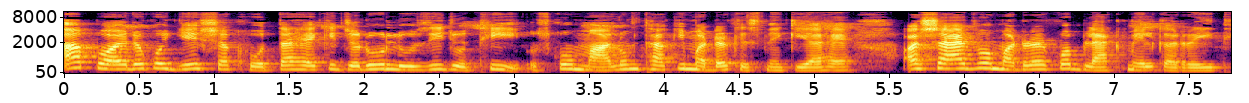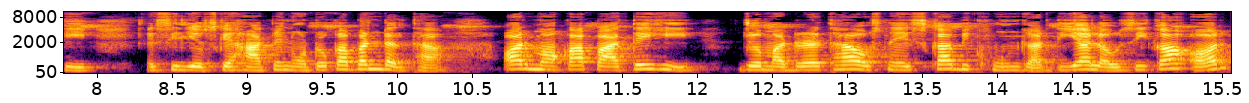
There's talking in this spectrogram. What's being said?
अब पॉयरो को ये शक होता है कि ज़रूर लूजी जो थी, उसको मालूम था कि मर्डर किसने किया है, और शायद वो मर्डर को ब्लैकमेल कर रही थी, इसीलिए उसके हाथ में नोटों का बंडल था, और मौका पाते ही जो मर्डर था, उसने इसका भी खून कर दिया लौजी का, और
